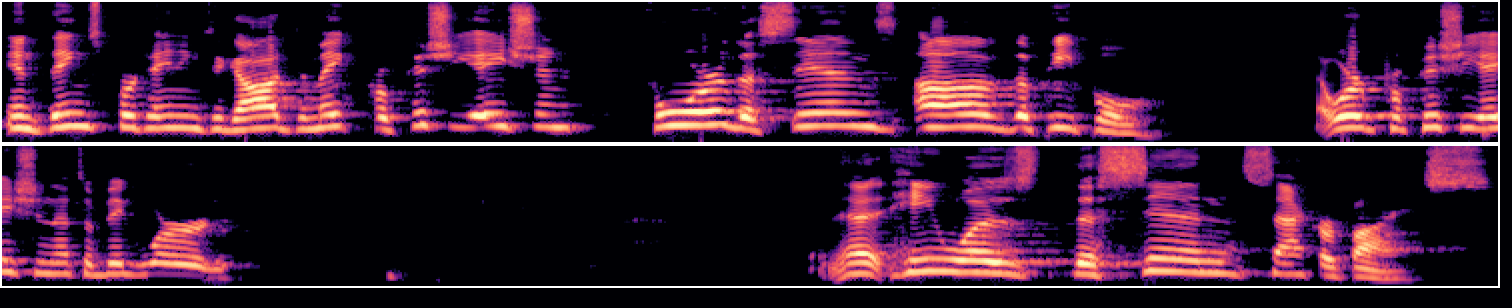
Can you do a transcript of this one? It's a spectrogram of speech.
in things pertaining to God to make propitiation for the sins of the people. That word propitiation, that's a big word. That he was the sin sacrifice.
